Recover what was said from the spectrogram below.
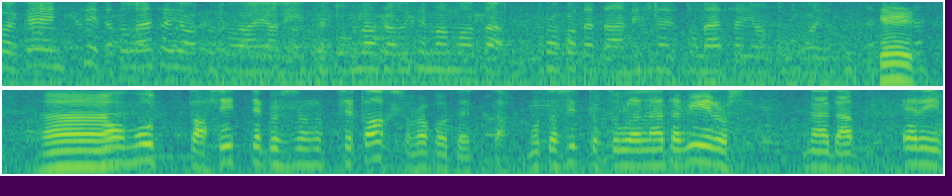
Oikein, siitä tulee se joukkosuoja, niin sitten kun mahdollisimman monta rokotetaan, niin se tulee se joukkosuoja sitten. No mutta sitten kun sä saat se kaksi rokotetta, mutta sitten kun tulee näitä virus, näitä eri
